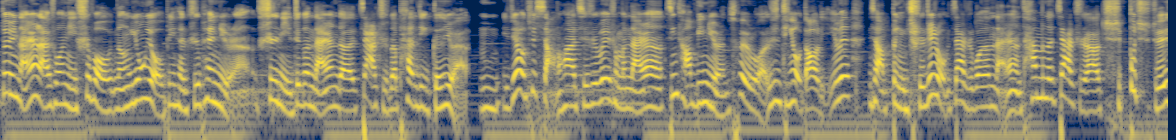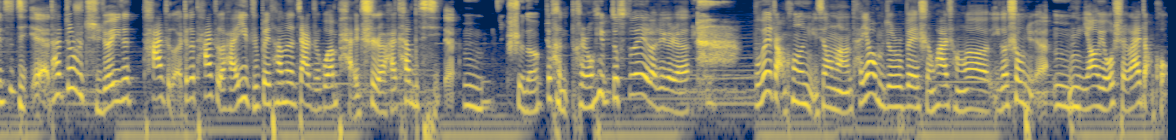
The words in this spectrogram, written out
对于男人来说，你是否能拥有并且支配女人，是你这个男人的价值的判定根源。嗯你这样去想的话，其实为什么男人经常比女人脆弱，是挺有道理。因为你想秉持这种价值观的男人，他们的价值啊取不取决于自己，他就是取决于一个他者。这个他者还一直被他们的价值观排斥，还看不起，嗯，是的，就很很容易就碎了。这个人不被掌控的女性呢，她要么就是被神化成了一个圣女，嗯你要由神来掌控，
